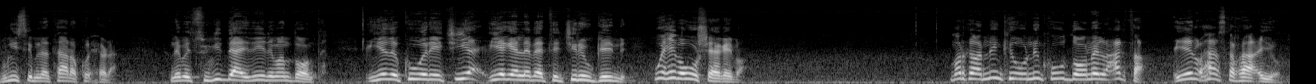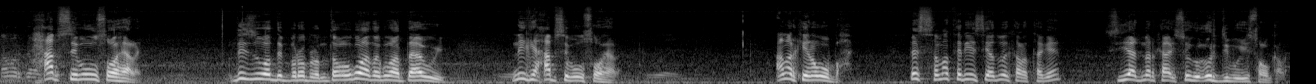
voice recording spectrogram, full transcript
Boliisii militaara ku xidha. Nabad sugiddaa idiin iman doonta iyada ku wareejiya iyagaa labaatan jira u geyne wixiiba wuu sheegayba marka ninkii uu ninku u doonay lacagta iyo inuu xaaska raaciyo xabsibu u soo helay. This is what the problem. Ta ugu adag waa taa wey ninkii xabsibu u soo helay. Amarkiina wuu baxay. Bes samatar iyo siyaad way kala tageen. Siyaad markaa isagoo ordi buu ii soo galay.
